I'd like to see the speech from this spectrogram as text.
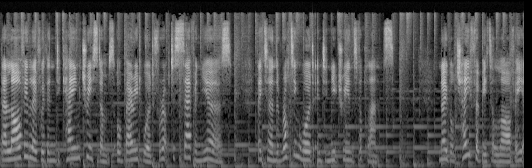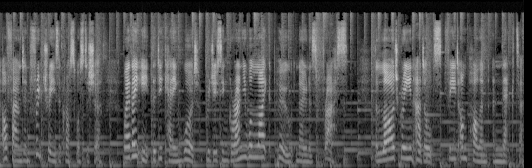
Their larvae live within decaying tree stumps or buried wood for up to seven years. They turn the rotting wood into nutrients for plants. Noble chafer beetle larvae are found in fruit trees across Worcestershire, where they eat the decaying wood, producing granule-like poo known as frass. The large green adults feed on pollen and nectar.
